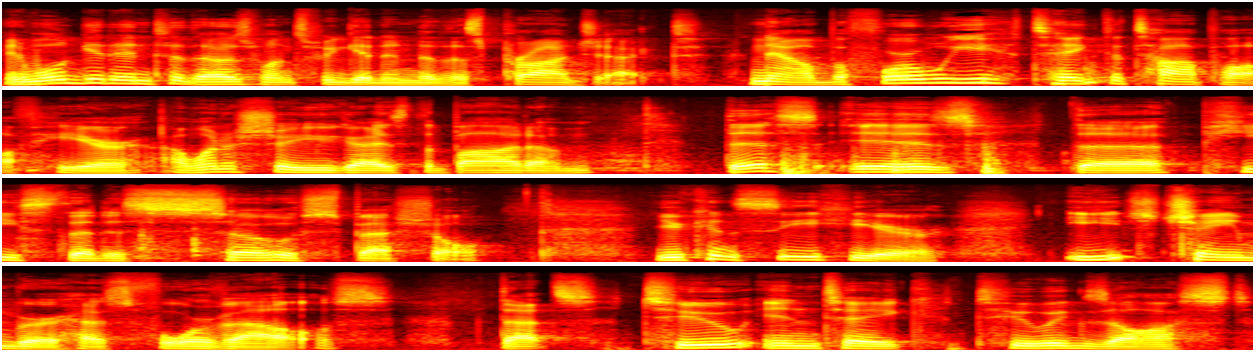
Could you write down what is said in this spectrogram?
And we'll get into those once we get into this project. Now, before we take the top off here, I wanna show you guys the bottom. This is the piece that is so special. You can see here, each chamber has four valves. That's two intake, two exhaust,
